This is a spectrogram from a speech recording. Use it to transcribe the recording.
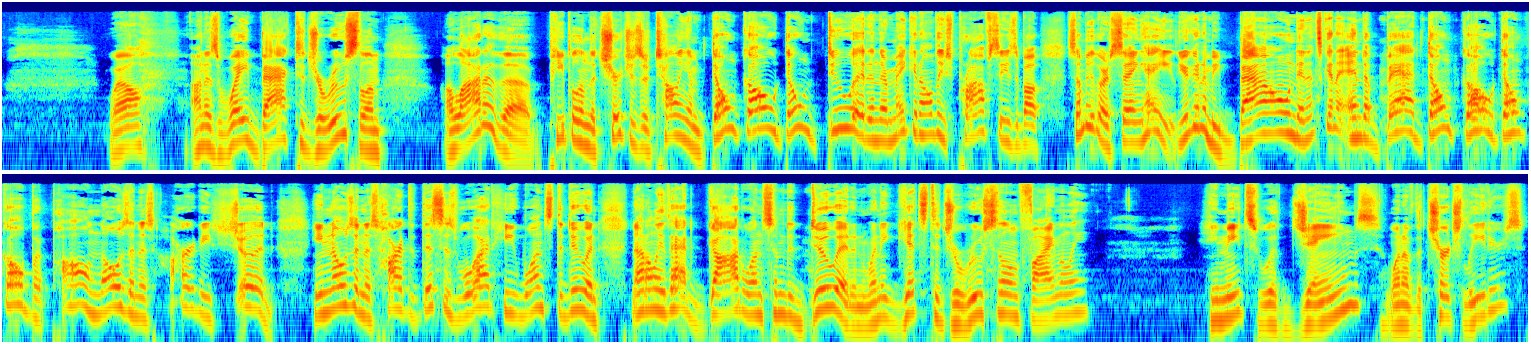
Well, on his way back to Jerusalem, a lot of the people in the churches are telling him, don't go, don't do it. And they're making all these prophecies about some people are saying, hey, you're going to be bound and it's going to end up bad. Don't go, don't go. But Paul knows in his heart he should. He knows in his heart that this is what he wants to do. And not only that, God wants him to do it. And when he gets to Jerusalem finally, he meets with James, one of the church leaders.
